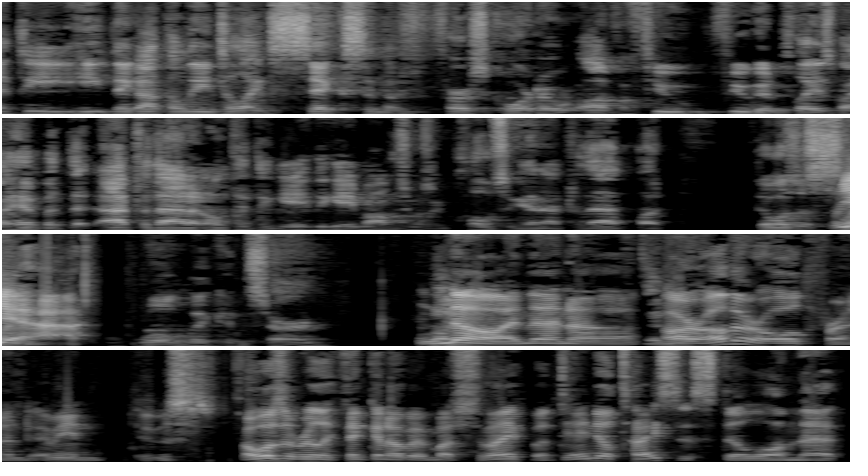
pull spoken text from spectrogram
at the he, they got the lead to like six in the first quarter off a few few good plays by him. But th- after that, I don't think the game the game obviously wasn't close again after that. But there was a slight yeah. little bit concern. But- No, and then uh, Then- our other old friend. I mean, it was I wasn't really thinking of it much tonight, but Daniel Theis is still on that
